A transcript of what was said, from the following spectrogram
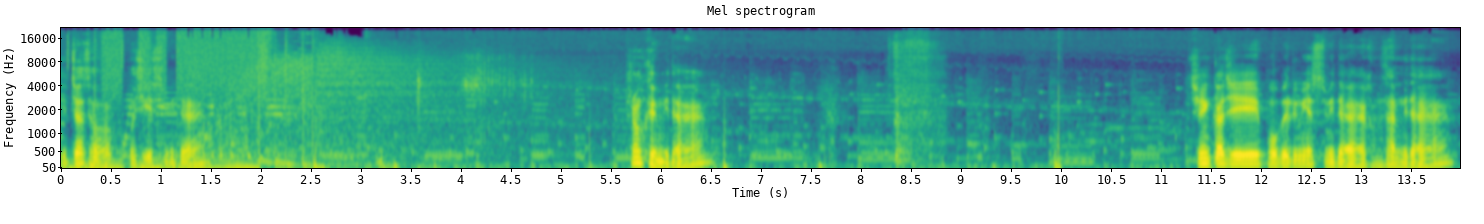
뒷좌석 보시겠습니다. 트렁크입니다. 지금까지 보배룸이었습니다. 감사합니다.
